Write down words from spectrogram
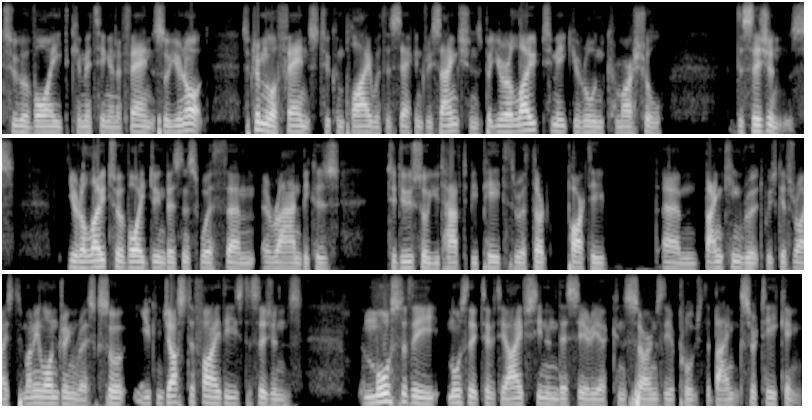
to avoid committing an offence. So you're not it's a criminal offence to comply with the secondary sanctions, but you're allowed to make your own commercial decisions. You're allowed to avoid doing business with um, Iran because to do so you'd have to be paid through a third party um, banking route, which gives rise to money laundering risk. So you can justify these decisions. Most of the most of the activity I've seen in this area concerns the approach the banks are taking.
